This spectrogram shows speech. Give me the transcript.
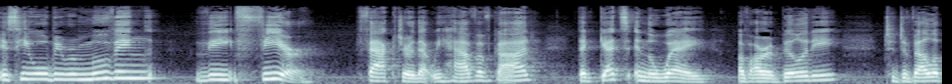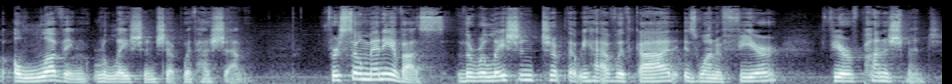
is he will be removing the fear factor that we have of God that gets in the way of our ability to develop a loving relationship with Hashem. For so many of us, the relationship that we have with God is one of fear, fear of punishment.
